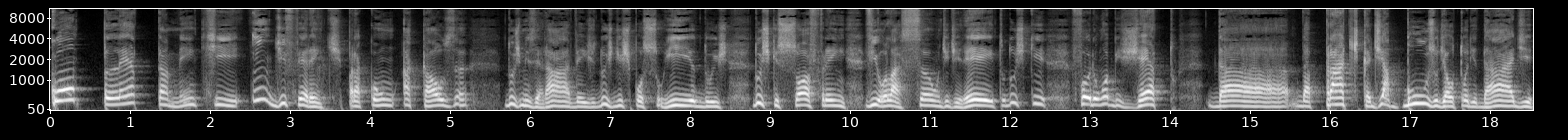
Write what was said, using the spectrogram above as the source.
completamente indiferente para com a causa dos miseráveis, dos despossuídos, dos que sofrem violação de direito, dos que foram objeto da, da prática de abuso de autoridade.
